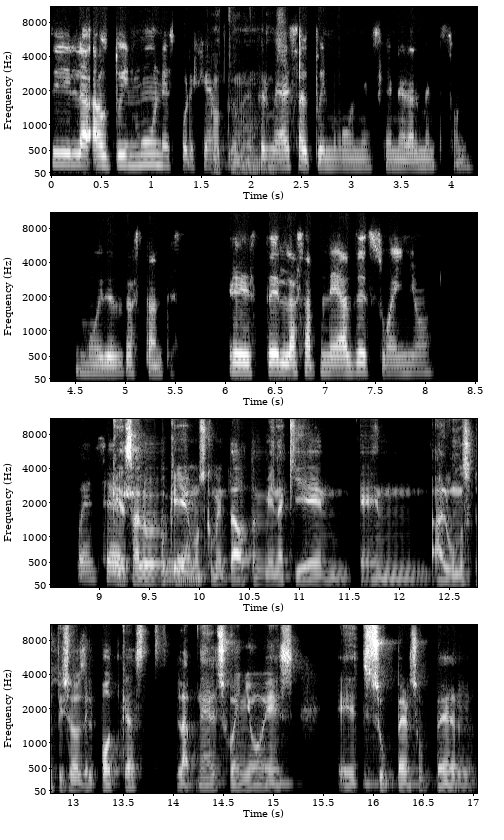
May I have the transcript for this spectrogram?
Sí, la autoinmunes, por ejemplo, enfermedades autoinmunes generalmente son muy desgastantes. Este, las apneas de sueño pueden ser. Que es algo que ya hemos comentado también aquí en, en algunos episodios del podcast. La apnea del sueño es es súper, súper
